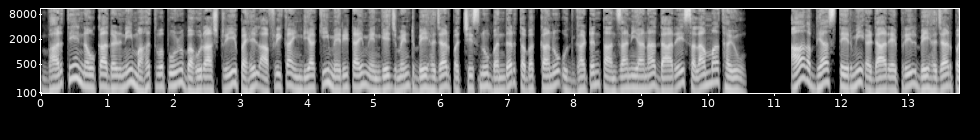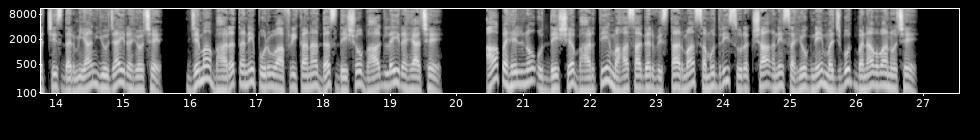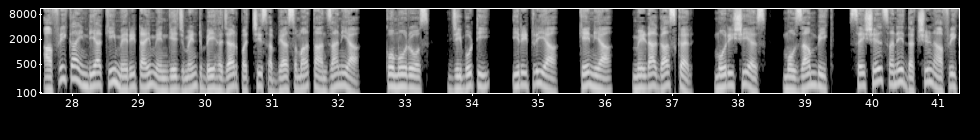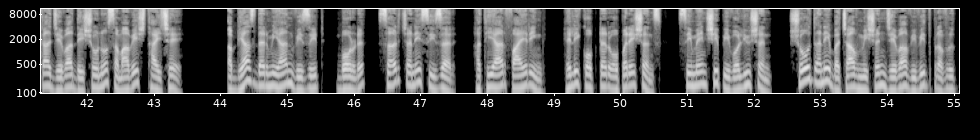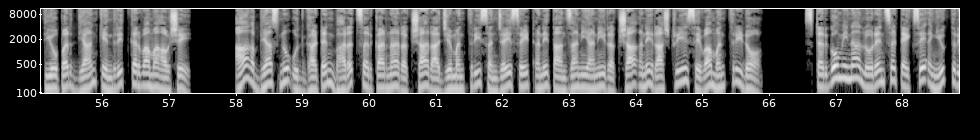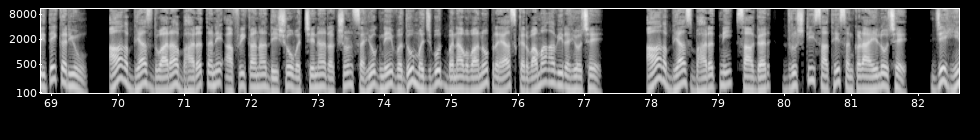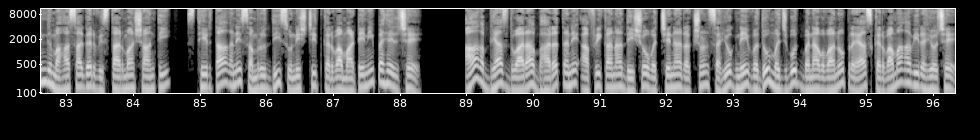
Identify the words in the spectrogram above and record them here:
ભારતીય નૌકાદળની મહત્વપૂર્ણ બહુરાષ્ટ્રીય પહેલ Africa India key maritime engagement બે હજાર પચ્ચીસનું બંદર તબક્કાનું ઉદ્ઘાટન તાન્ઝાનિયાના દારે સલામમાં થયું. આ અભ્યાસ તેરમી અઢાર એપ્રિલ બે હજાર પચ્ચીસ દરમિયાન યોજાઈ રહ્યો છે, જેમાં ભારત અને પૂર્વ આફ્રિકાના દસ દેશો ભાગ લઈ રહ્યા છે. આ પહેલનો ઉદ્દેશ્ય ભારતીય મહાસાગર વિસ્તારમાં સમુદ્રી સુરક્ષા અને સહયોગને મજબૂત બનાવવાનો છે. Africa India key maritime engagement બે હજાર પચ્ચીસ અભ્યાસમાં Tanzania Comoros, Djibouti, Eritrea, Kenya, Madagascar, Mauritius Mozambique Seychelles અને દક્ષિણ આફ્રિકા જેવા દેશોનો સમાવેશ થાય છે. અભ્યાસ દરમિયાન વિઝિટ, બોર્ડ, સર્ચ અને સીઝર, હથિયાર firing, helicopter operations, seamanship evolution, શોધ અને બચાવ મિશન જેવા વિવિધ પ્રવૃત્તિઓ પર ધ્યાન કેન્દ્રિત કરવામાં આવશે. આ અભ્યાસનું ઉદ્ઘાટન ભારત સરકારના રક્ષા રાજ્યમંત્રી સંજય સેઠ અને તાન્ઝાનિયાની રક્ષા અને રાષ્ટ્રીય સેવા મંત્રી ડો. સ્ટર્ગોમિના લોરેન્સ ટેક્સે સંયુક્ત રીતે કર્યું. આ અભ્યાસ દ્વારા ભારત અને આફ્રિકાના દેશો વચ્ચેના રક્ષણ સહયોગને વધુ મજબૂત બનાવવાનો પ્રયાસ કરવામાં આવી રહ્યો છે. આ અભ્યાસ ભારતની સાગર દૃષ્ટિ સાથે સંકળાયેલો છે, જે હિન્દ મહાસાગર વિસ્તારમાં શાંતિ સ્થિરતા અને સમૃદ્ધિ સુનિશ્ચિત કરવા માટેની પહેલ છે. આ અભ્યાસ દ્વારા ભારત અને આફ્રિકાના દેશો વચ્ચેના રક્ષણ સહયોગને વધુ મજબૂત બનાવવાનો પ્રયાસ કરવામાં આવી રહ્યો છે.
